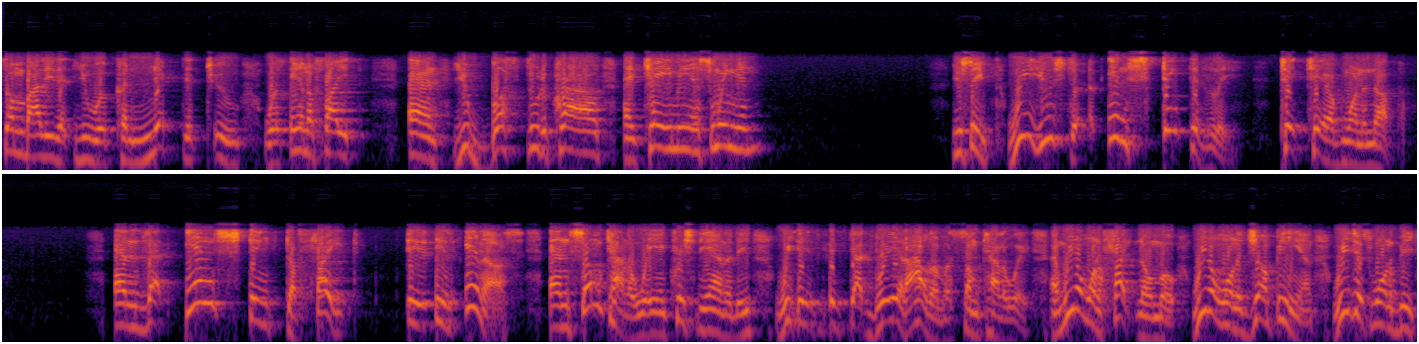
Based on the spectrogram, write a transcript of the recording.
somebody that you were connected to was in a fight, and you bust through the crowd and came in swinging. You see, we used to instinctively take care of one another. And that instinct to fight is, is in us. And some kind of way in Christianity, we it, it got bred out of us some kind of way, and we don't want to fight no more. We don't want to jump in. We just want to be.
